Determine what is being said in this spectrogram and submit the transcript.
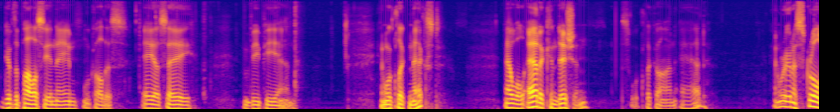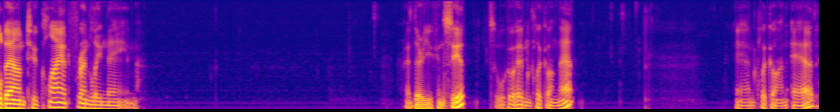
We'll give the policy a name. We'll call this ASA VPN. And we'll click next. Now we'll add a condition. So we'll click on add. And we're going to scroll down to client friendly name. Right there you can see it. So we'll go ahead and click on that and click on add.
